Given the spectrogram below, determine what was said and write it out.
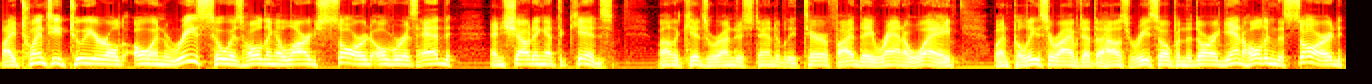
by 22 year old Owen Reese, who was holding a large sword over his head and shouting at the kids. While the kids were understandably terrified, they ran away. When police arrived at the house, Reese opened the door again, holding the sword,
